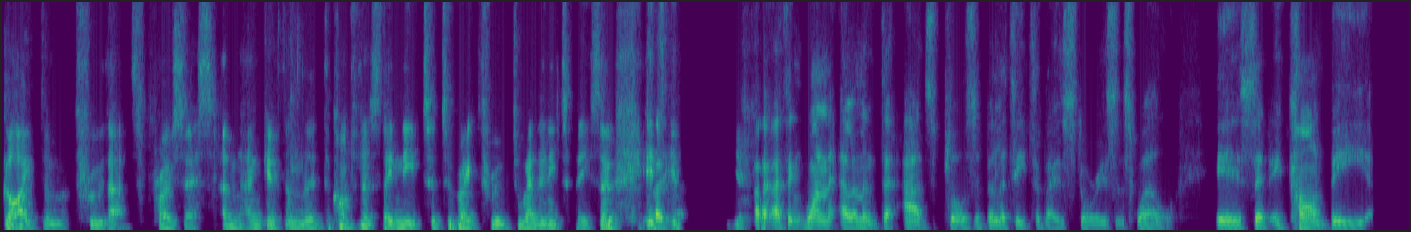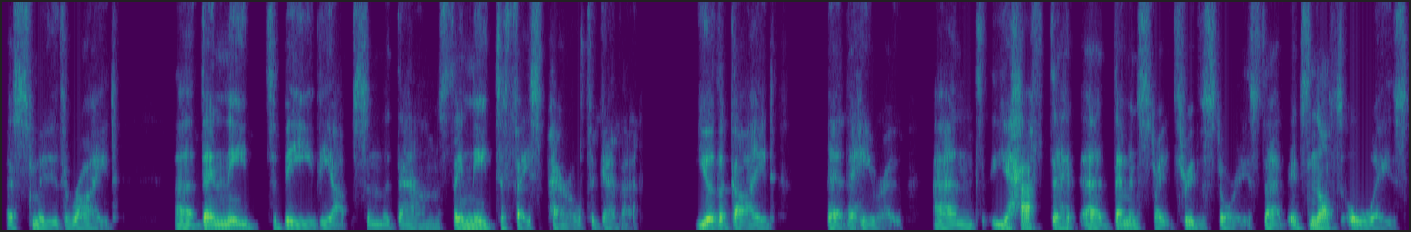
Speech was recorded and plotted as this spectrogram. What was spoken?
guide them through that process and, and give them the, the confidence they need to, to break through to where they need to be. So it's, it's I think one element that adds plausibility to those stories as well is that it can't be a smooth ride. Uh, there need to be the ups and the downs. They need to face peril together. You're the guide, they're the hero. And you have to uh, demonstrate through the stories that it's not always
